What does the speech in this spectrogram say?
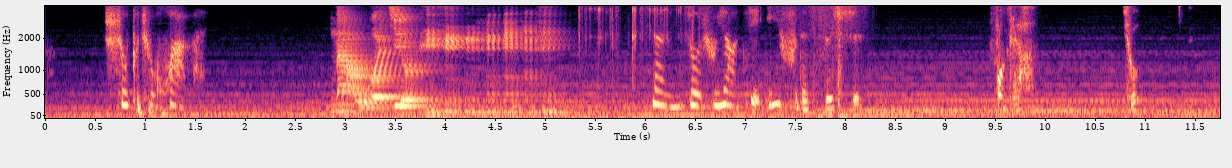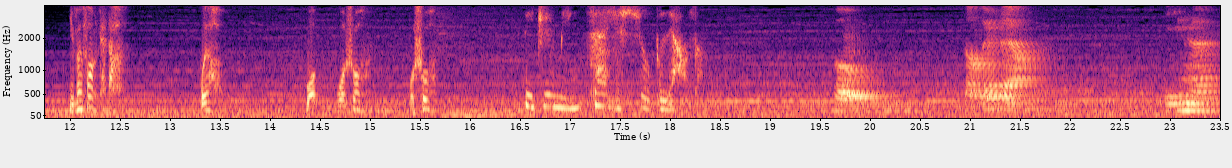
了，说不出话来。”那我就 那人做出要解衣服的姿势。放开他！求你们放开他！不要！我我说我说。李志明再也受不了了。哦，早该这样。年轻人，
